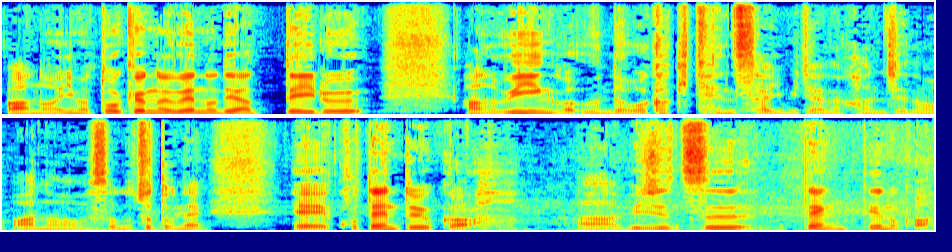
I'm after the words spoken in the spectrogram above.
あの、今東京の上野でやっている、あの、ウィーンが生んだ若き天才みたいな感じの、あの、そのちょっとね、えー個展というか、あ美術展っていうのか、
